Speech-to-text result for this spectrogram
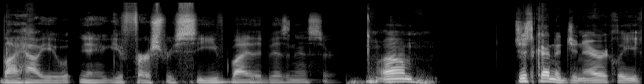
by how you you, know, you first received by the business or um just kind of generically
